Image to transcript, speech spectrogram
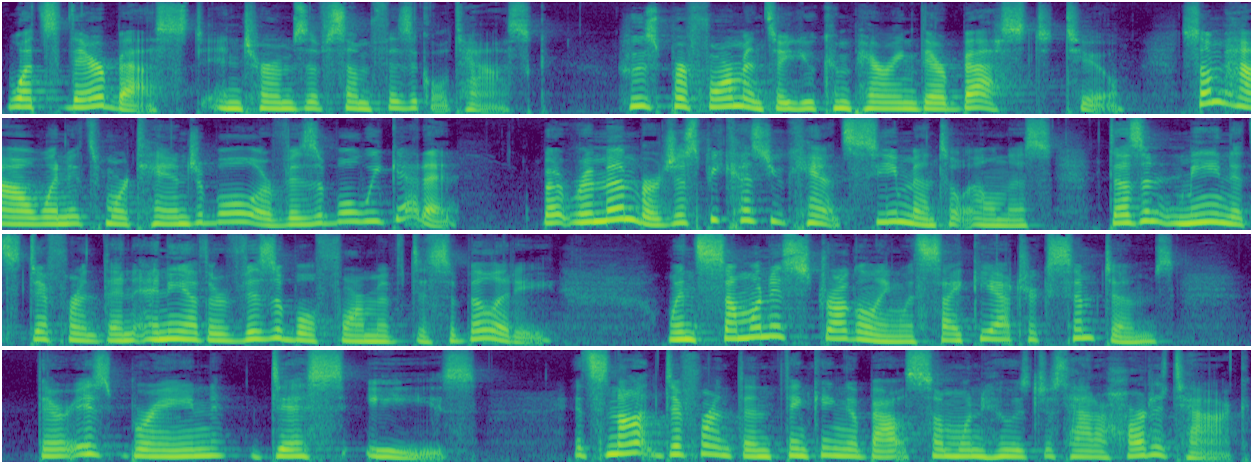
What's their best in terms of some physical task? Whose performance are you comparing their best to? Somehow, when it's more tangible or visible, we get it. But remember, just because you can't see mental illness doesn't mean it's different than any other visible form of disability. When someone is struggling with psychiatric symptoms, there is brain dis-ease. It's not different than thinking about someone who has just had a heart attack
